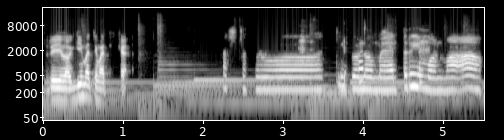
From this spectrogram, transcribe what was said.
Trilogi matematika. Astagfirullah. Trigonometri mohon maaf.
